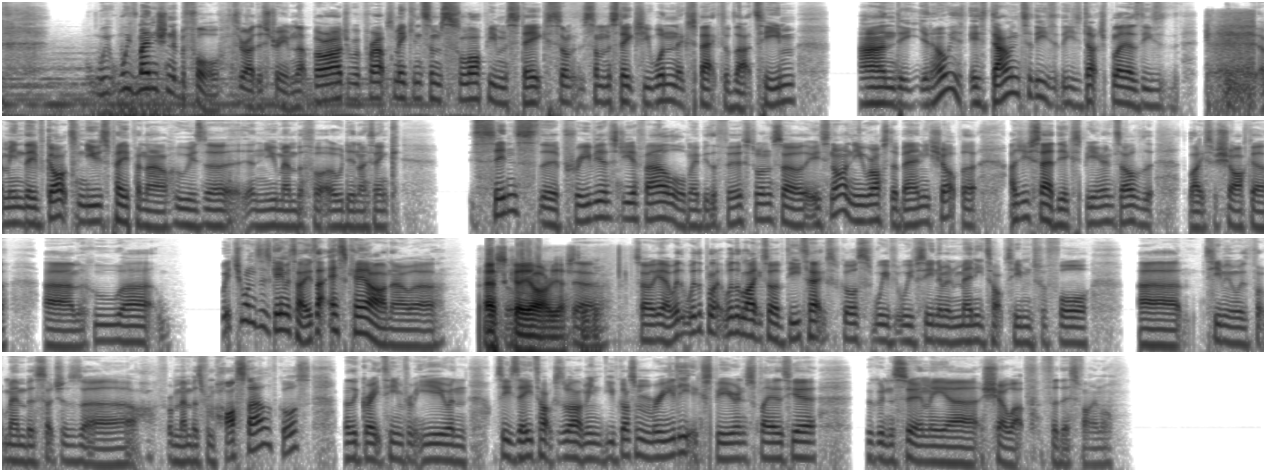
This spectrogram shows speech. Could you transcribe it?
we, we've mentioned it before throughout the stream that Barrage were perhaps making some sloppy mistakes, some some mistakes you wouldn't expect of that team, and you know it, it's down to these these Dutch players. These, I mean, they've got newspaper now, who is a, a new member for Odin, I think, since the previous GFL or maybe the first one. So it's not a new roster by any shot, but as you said, the experience of the likes of Shocker, um, who uh, which one's his gamer tag? Is that SKR now? Uh, SKR, yes. yeah. So yeah, with with the with the likes of DTEX, of course, we've we've seen him in many top teams before, uh, teaming with members such as uh, from members from Hostile, of course, another great team from EU, and obviously Zatox as well. I mean, you've got some really experienced players here who can certainly uh, show up for this final.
